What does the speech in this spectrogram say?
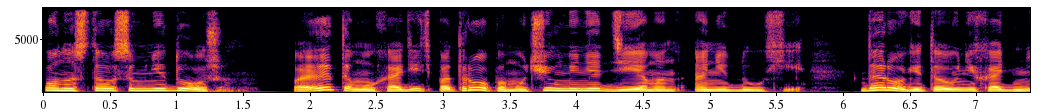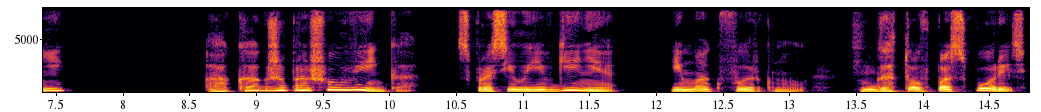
Он остался мне должен. Поэтому ходить по тропам учил меня демон, а не духи. Дороги-то у них одни. А как же прошел Венька? спросила Евгения, и Мак фыркнул. Готов поспорить,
